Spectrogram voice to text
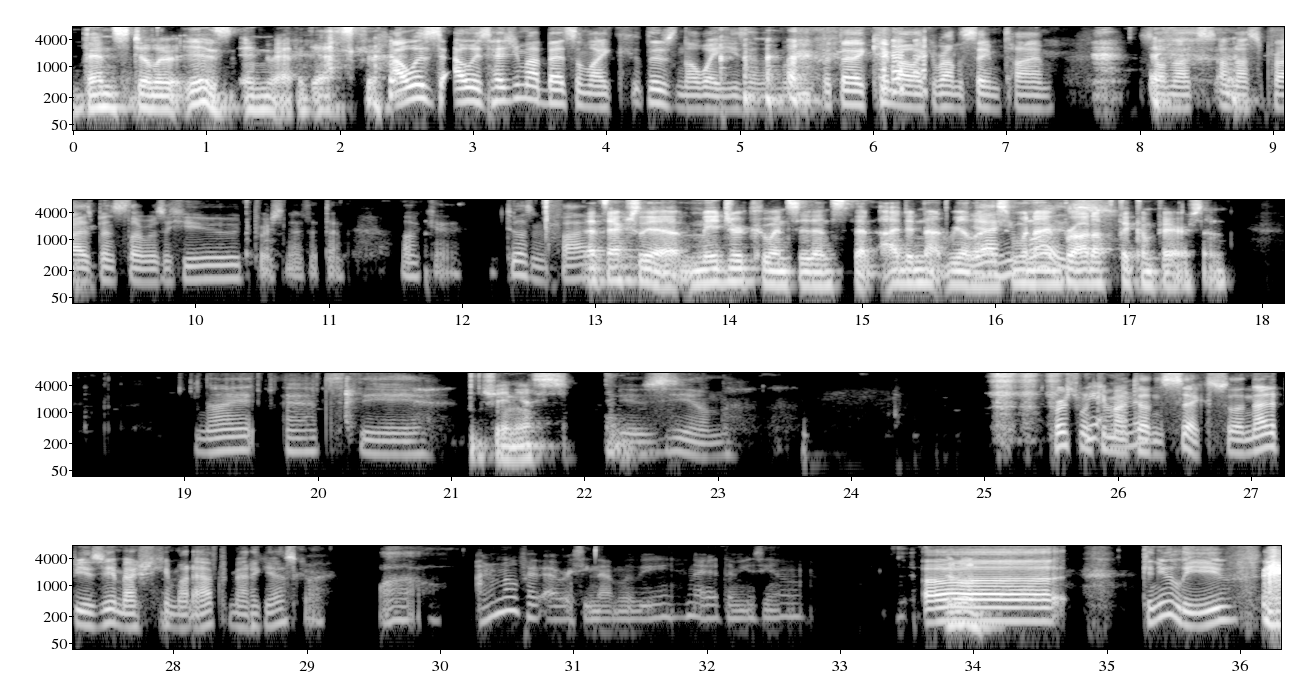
Ben Stiller is in Madagascar. I was I was hedging my bets. I'm like, there's no way he's in the movie. But they came out like around the same time, so I'm not I'm not surprised. Ben Stiller was a huge person at that time. Okay, 2005. That's actually a major coincidence that I did not realize he when I brought up the comparison. Night at the Genius. Museum. First one be came out in 2006, so the Night at the Museum actually came out after Madagascar. Wow. I don't know if I've ever seen that movie, Night at the Museum. Uh, can you leave? like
